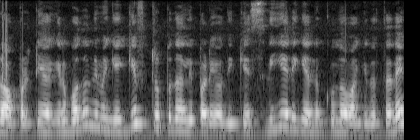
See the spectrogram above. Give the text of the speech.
ಪ್ರಾಪರ್ಟಿ ಆಗಿರ್ಬೋದು ನಿಮಗೆ ಗಿಫ್ಟ್ ರೂಪದಲ್ಲಿ ಪಡೆಯೋದಕ್ಕೆ ಸ್ತ್ರೀಯರಿಗೆ ಅನುಕೂಲವಾಗಿರುತ್ತದೆ.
